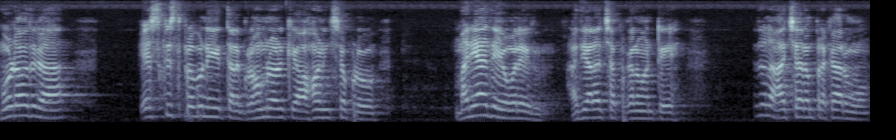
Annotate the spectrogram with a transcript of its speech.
మూడవదిగా యేసుక్రీస్తు ప్రభుని తన గృహంలోనికి ఆహ్వానించినప్పుడు మర్యాద ఇవ్వలేదు. అది ఎలా చెప్పగలం అంటే ఆచారం ప్రకారం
